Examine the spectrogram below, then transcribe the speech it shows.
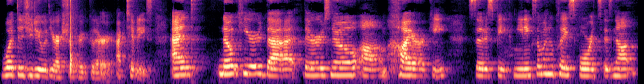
what did you do with your extracurricular activities? And note here that there is no um, hierarchy, so to speak, meaning someone who plays sports is not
